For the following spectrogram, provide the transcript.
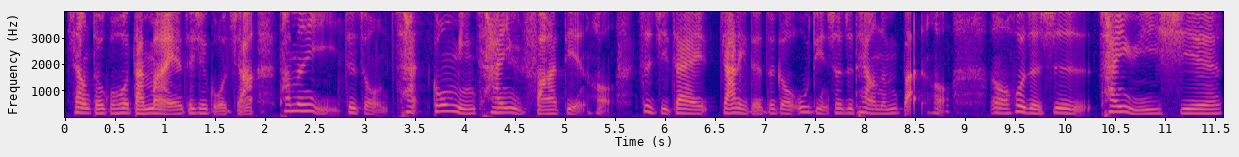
像德国或丹麦这些国家，他们以这种参公民参与发电哈，自己在家里的这个屋顶设置太阳能板哈，嗯，或者是参与一些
